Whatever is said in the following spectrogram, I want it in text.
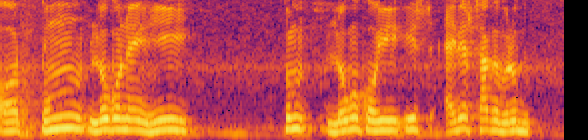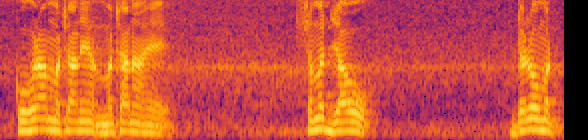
और तुम लोगों ने ही, तुम लोगों को ही इस अव्यवस्था के विरुद्ध कोहरा मचाने, मचाना है। समझ जाओ, डरो मत।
